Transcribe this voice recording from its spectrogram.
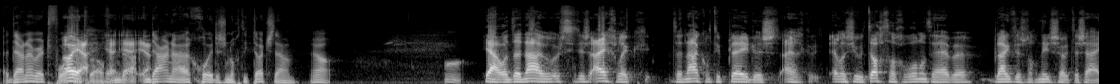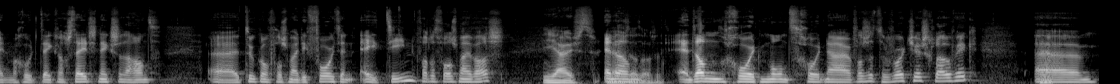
daarna werd fourth oh, and 12. Ja, ja, ja, en, en, daarna gooiden ze nog die touchdown. Ja. Ja, want daarna is hij dus eigenlijk... Daarna komt die play dus... Eigenlijk LSU dacht al gewonnen te hebben. Blijkt dus nog niet zo te zijn. Maar goed, ik denk nog steeds niks aan de hand. toen kwam volgens mij die fourth and 18, wat het volgens mij was. Juist, en, dan, dat was het. en dan gooit Mond gooit naar, was het de Rodgers, geloof ik? Ja. Um,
